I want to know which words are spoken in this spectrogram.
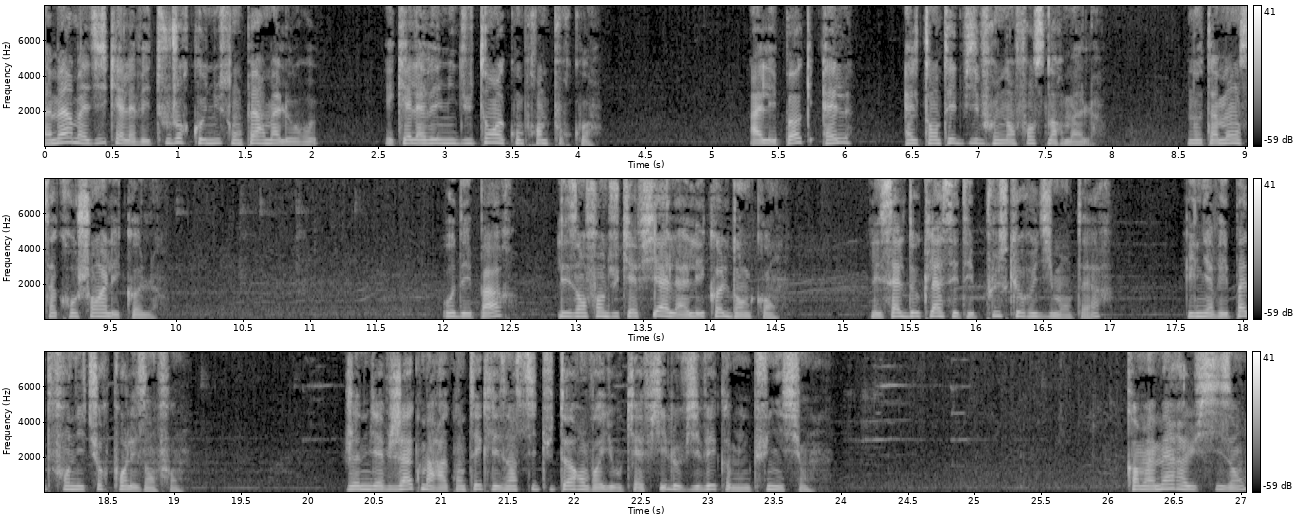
Ma mère m'a dit qu'elle avait toujours connu son père malheureux et qu'elle avait mis du temps à comprendre pourquoi. À l'époque, elle, elle tentait de vivre une enfance normale, notamment en s'accrochant à l'école. Au départ, les enfants du café allaient à l'école dans le camp. Les salles de classe étaient plus que rudimentaires il n'y avait pas de fourniture pour les enfants. Geneviève Jacques m'a raconté que les instituteurs envoyés au CAFI le vivaient comme une punition. Quand ma mère a eu 6 ans,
